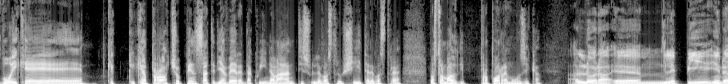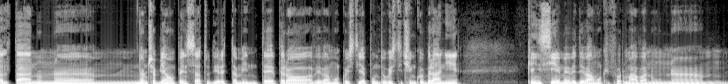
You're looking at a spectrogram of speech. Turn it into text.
voi che che, che, approccio pensate di avere da qui in avanti sulle vostre uscite, il vostro modo di proporre musica? Allora, ehm, l'EP in realtà non, ehm, non, ci abbiamo pensato direttamente, però avevamo questi, appunto, questi cinque brani che insieme vedevamo che formavano un, um,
